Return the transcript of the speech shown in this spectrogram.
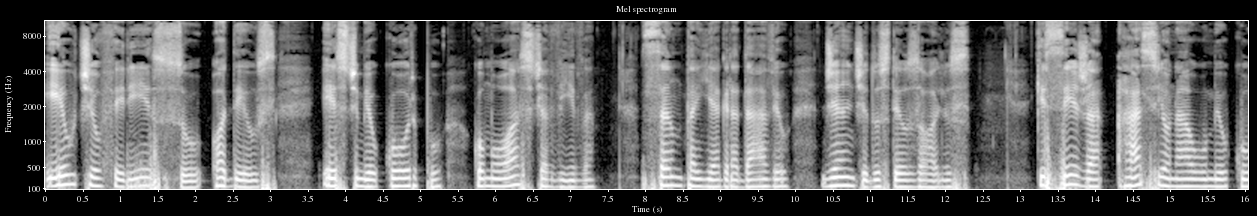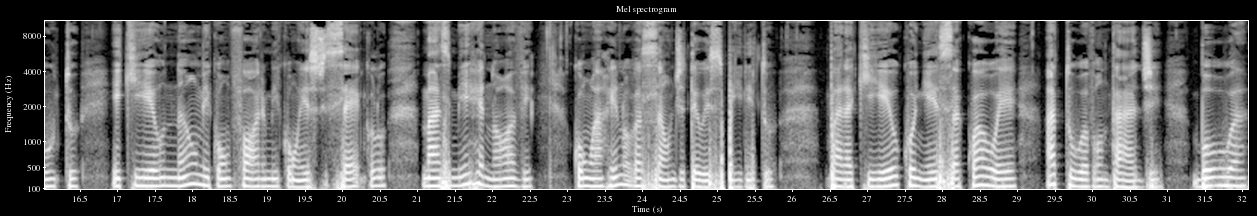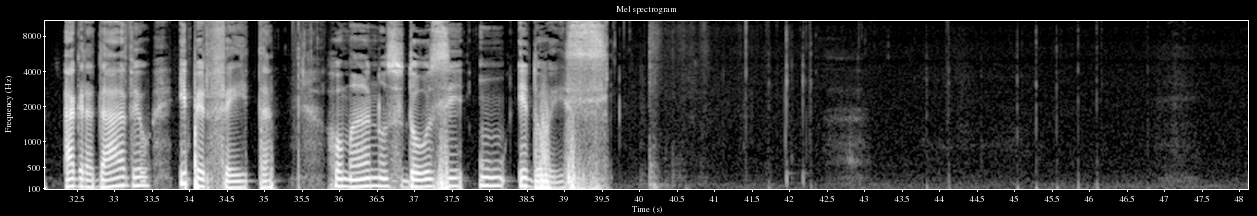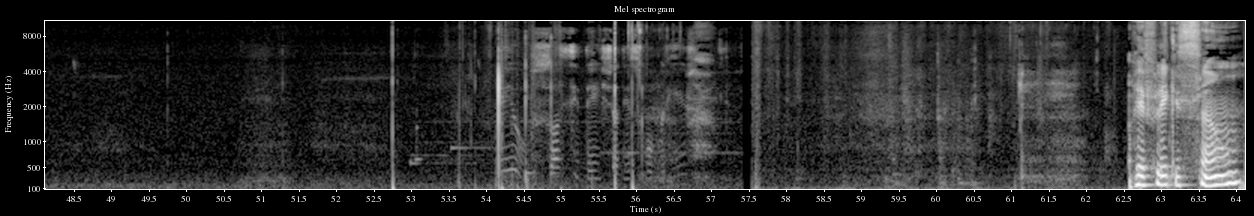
Eu te ofereço, ó Deus, este meu corpo como hóstia viva, santa e agradável diante dos teus olhos. Que seja racional o meu culto e que eu não me conforme com este século, mas me renove com a renovação de teu espírito para que eu conheça qual é a tua vontade, boa, agradável e perfeita. Romanos 12, 1 e 2. Reflexão,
